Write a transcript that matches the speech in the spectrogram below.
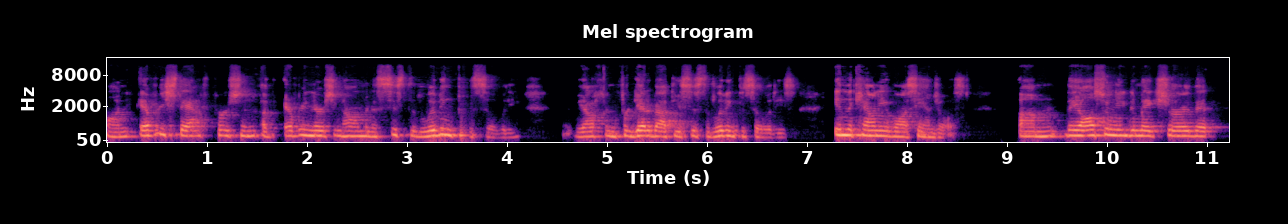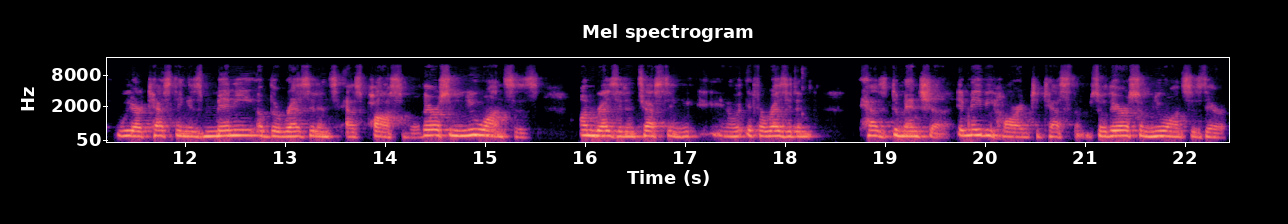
on every staff person of every nursing home and assisted living facility. We often forget about the assisted living facilities in the county of Los Angeles. Um, they also need to make sure that we are testing as many of the residents as possible. There are some nuances on resident testing. You know, if a resident has dementia, it may be hard to test them. So there are some nuances there.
